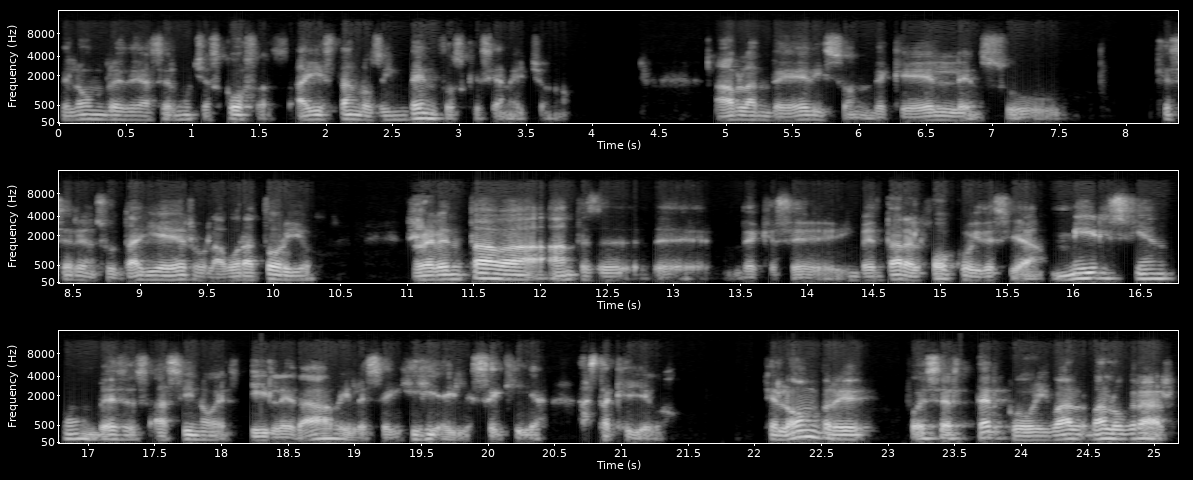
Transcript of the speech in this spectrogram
del hombre de hacer muchas cosas. Ahí están los inventos que se han hecho, ¿no? Hablan de Edison, de que él en su que ser en su taller o laboratorio, reventaba antes de, que se inventara el foco y decía mil cien un veces así no es. Y le daba y le seguía y le seguía hasta que llegó. El hombre puede ser terco y va, a lograr.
